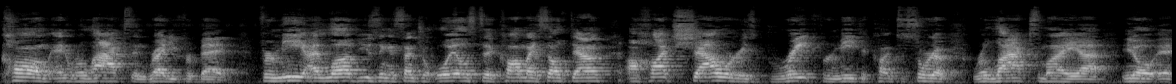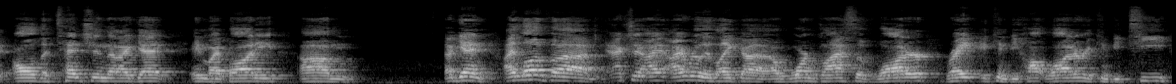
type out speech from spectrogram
calm and relaxed and ready for bed. For me, I love using essential oils to calm myself down. A hot shower is great for me to, to sort of relax my, uh, you know, eh, all the tension that I get in my body. Um, Again, I love, uh, actually, I, I really like a, a, warm glass of water, right? It can be hot water, it can be tea,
